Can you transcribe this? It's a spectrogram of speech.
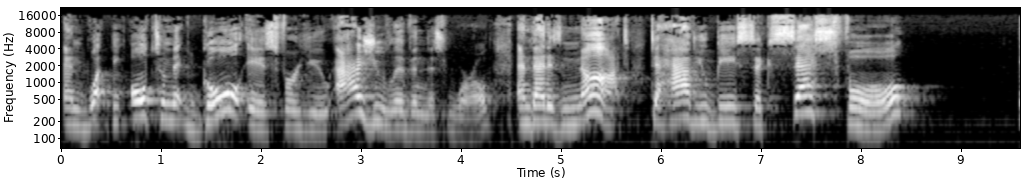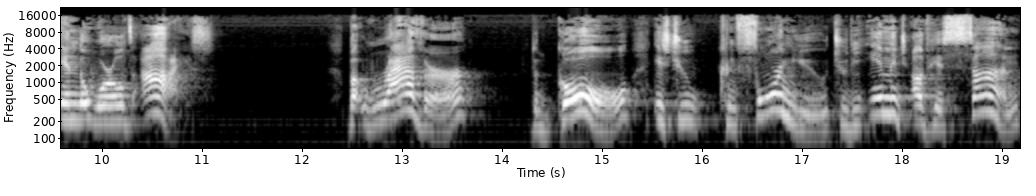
and what the ultimate goal is for you as you live in this world, and that is not to have you be successful in the world's eyes, but rather the goal is to conform you to the image of His Son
